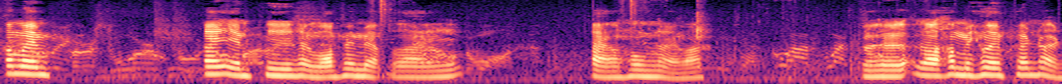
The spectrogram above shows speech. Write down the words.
ทำไมไม่เอ็มพีแต่ว่าเป็นแบบไรต่างตรงไหนวะเราเข้าไปช่วยเพื่อนก่อน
